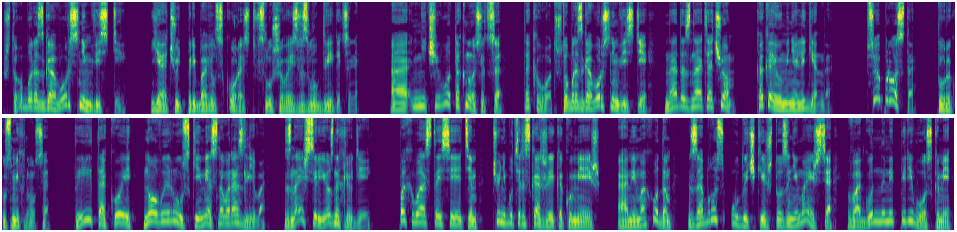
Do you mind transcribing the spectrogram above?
Чтобы разговор с ним вести, я чуть прибавил скорость, вслушиваясь в звук двигателя. А ничего так носится. Так вот, чтобы разговор с ним вести, надо знать о чем. Какая у меня легенда? Все просто, Турок усмехнулся. Ты такой новый русский местного разлива, знаешь серьезных людей. Похвастайся этим, что-нибудь расскажи, как умеешь а мимоходом забрось удочки, что занимаешься вагонными перевозками,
